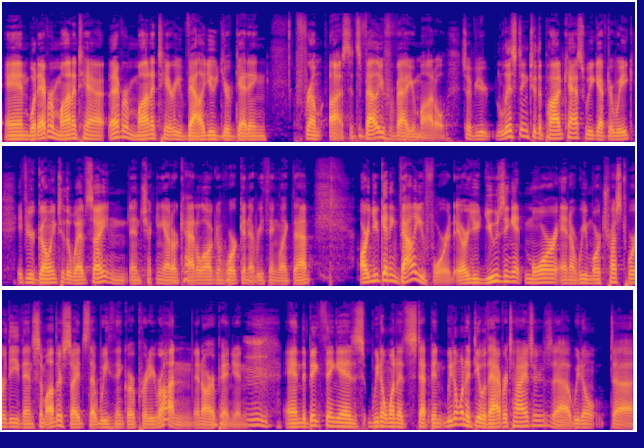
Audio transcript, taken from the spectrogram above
and whatever monetary whatever monetary value you're getting from us. It's a value for value model. So if you're listening to the podcast week after week, if you're going to the website and, and checking out our catalog of work and everything like that, are you getting value for it? Are you using it more and are we more trustworthy than some other sites that we think are pretty rotten in our opinion? And the big thing is we don't want to step in, we don't want to deal with advertisers. Uh, we don't, uh,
